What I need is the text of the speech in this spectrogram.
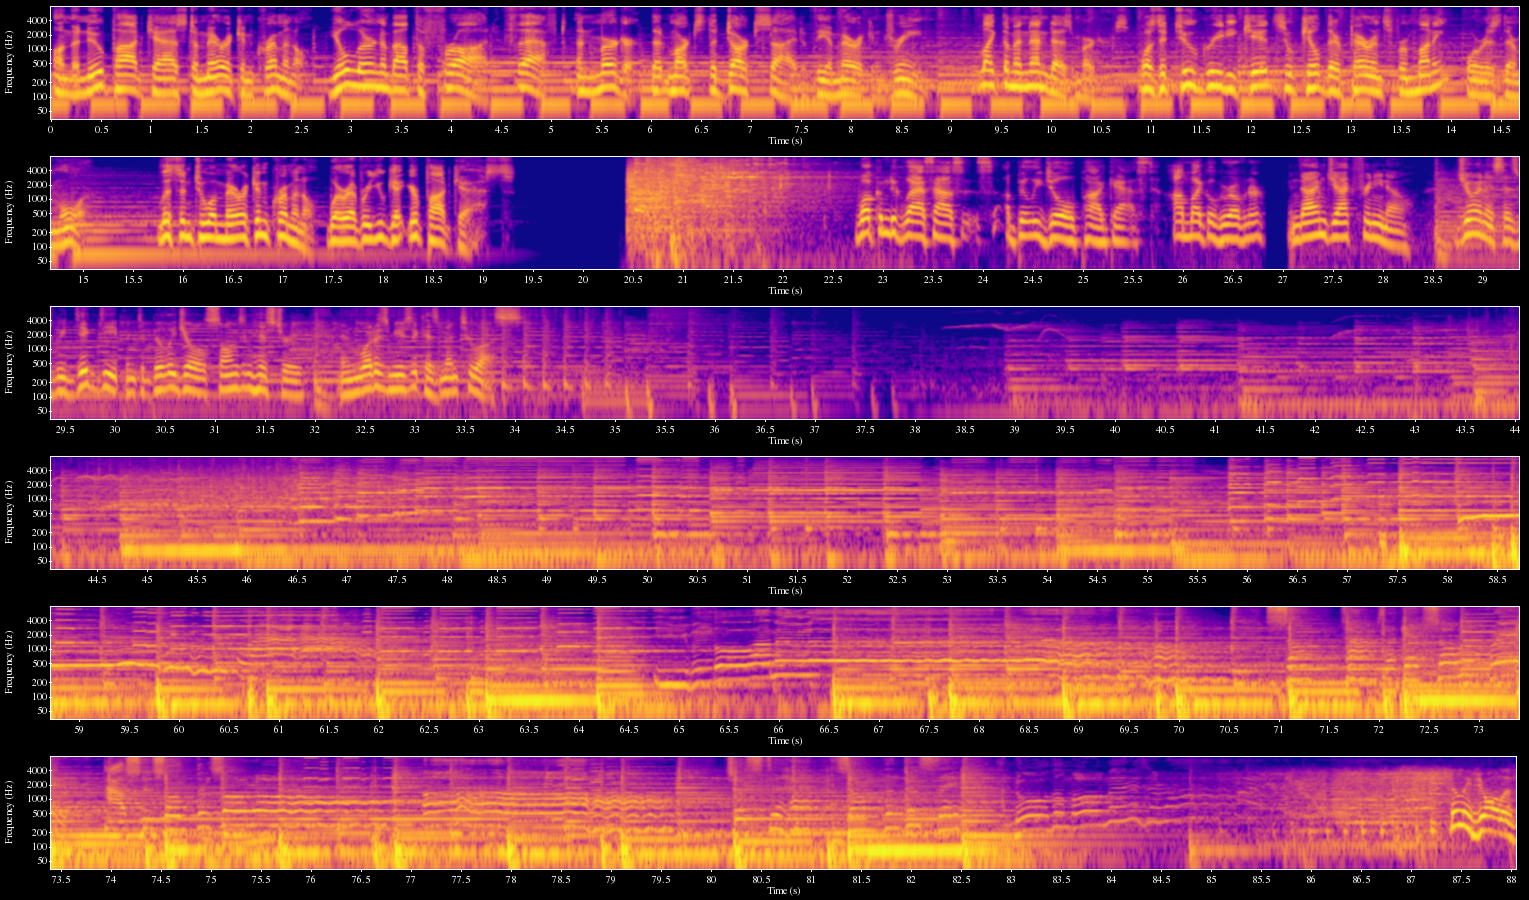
On the new podcast, American Criminal, you'll learn about the fraud, theft, and murder that marks the dark side of the American dream. Like the Menendez murders, was it two greedy kids who killed their parents for money, or is there more? Listen to American Criminal wherever you get your podcasts. Welcome to Glass Houses, a Billy Joel podcast. I'm Michael Grosvenor. And I'm Jack Firneno. Join us as we dig deep into Billy Joel's songs and history and what his music has meant to us.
